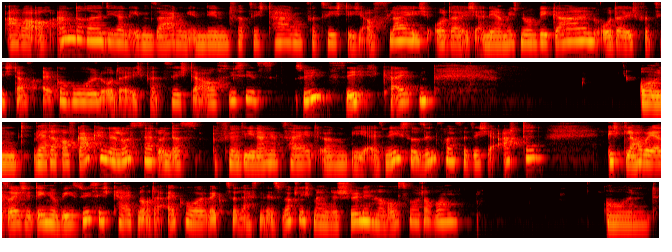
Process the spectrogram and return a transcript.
aber auch andere, die dann eben sagen, in den 40 Tagen verzichte ich auf Fleisch oder ich ernähre mich nur vegan oder ich verzichte auf Alkohol oder ich verzichte auf Süßes, Süßigkeiten. Und wer darauf gar keine Lust hat und das für die lange Zeit irgendwie als nicht so sinnvoll für sich erachtet, ich glaube ja, solche Dinge wie Süßigkeiten oder Alkohol wegzulassen, ist wirklich mal eine schöne Herausforderung. Und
